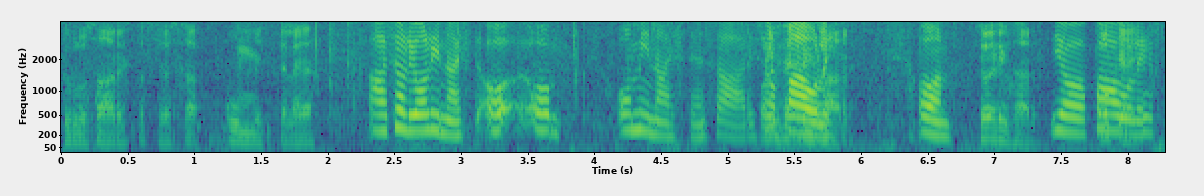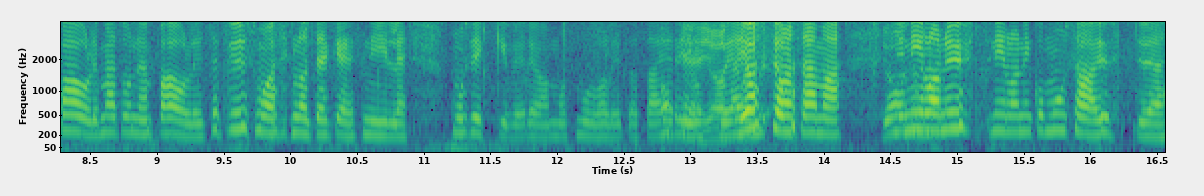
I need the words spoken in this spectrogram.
Turun saaristossa, jossa kummittelee. Ah, se oli olinaisten, o, o, ominaisten saari. Se Oliko on se Pauli. eri saari? On. Se on eri saari. Joo, Pauli, Okei. Pauli, mä tunnen Paulin. Se pyysi mua silloin tekemään niille musiikkivideon, mutta mulla oli tota eri joo, juttuja. kun- Jos se on sama, Joo, niin niillä on- yht, niillä on niinku musayhtyö.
